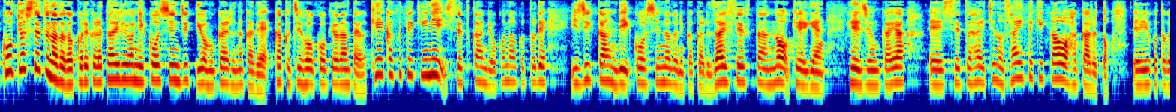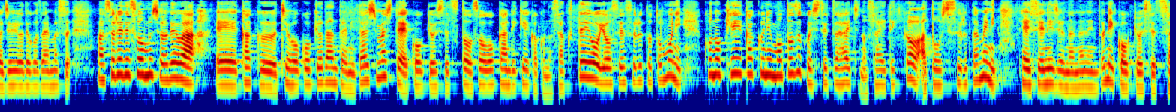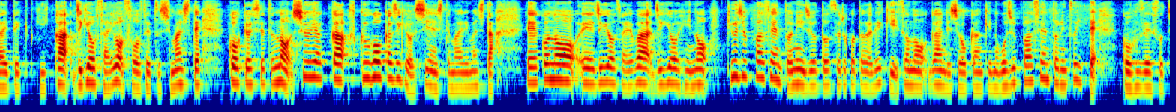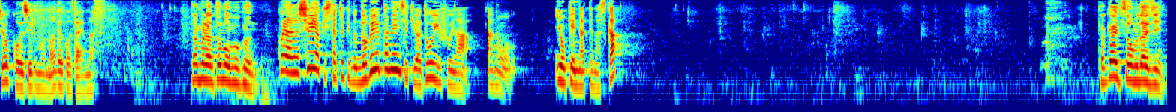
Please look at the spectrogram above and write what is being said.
公共施設などがこれから大量に更新時期を迎える中で、各地方公共団体が計画的に施設管理を行うことで、維持管理、更新などにかかる財政負担の軽減、平準化や、施設配置の最適化を図るということが重要でございます。まあ、それで総務省では、各地方公共団体に対しまして、公共施設等総合管理計画の策定を要請するとともに、この計画に基づく施設配置の最適化を後押しするために、平成27年度に公共施設最適化事業債を創設しまして、公共施設の集約化、複合化事業を支援してまいりました。この事業債は事業費の90%に充当することができ、その元利償還金の50%について、交付税措置を講じるものでございます田村智子君。これあの、集約した時の延べ床面積はどういうふうなあの要件になってますか？高市総務大臣。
